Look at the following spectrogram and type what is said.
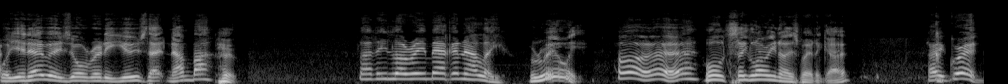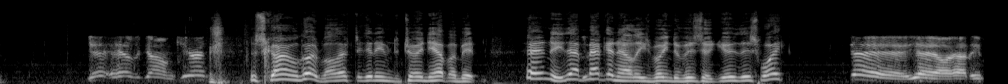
Well, you know who's already used that number? Who? Bloody Laurie McAnally. Really? Oh, yeah. Well, see, Laurie knows where to go. Hey, Greg. Yeah, how's it going, Kieran? It's going good. Well, I'll have to get him to turn you up a bit. Andy, that McAnally's been to visit you this week. Yeah, yeah, I had him.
